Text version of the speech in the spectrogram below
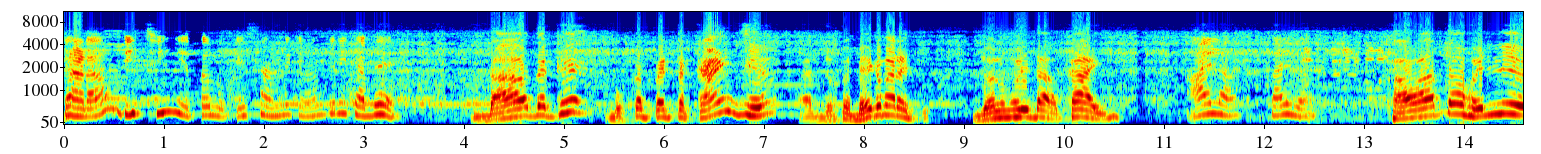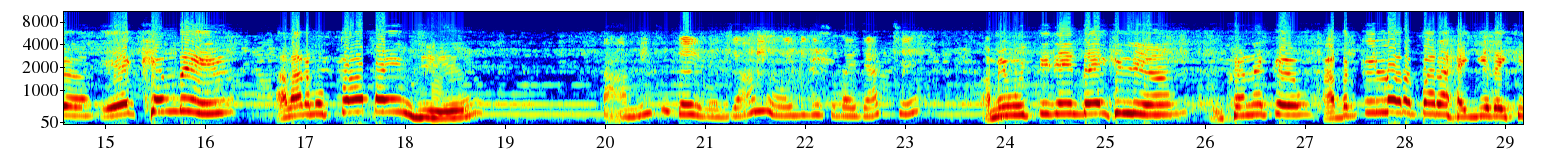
দাঁড়াও দিচ্ছি। এত লোকের সামনে কেমন করে খাবে? বুকা পেটটা খাইছে আর যত ভেগ মারাইছে। জলমুড়ি দাও খাই। আইলা খাইলা খাওয়া তো হইল এখান আমার মুক্ত পাইছি তা আমি কি করব? জানো ওইদিকে সবাই যাচ্ছে। আমি উঠতে যাই দেখলাম ওখানে কেউ আধা কিলোর পারা হাগিয়ে রেখে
